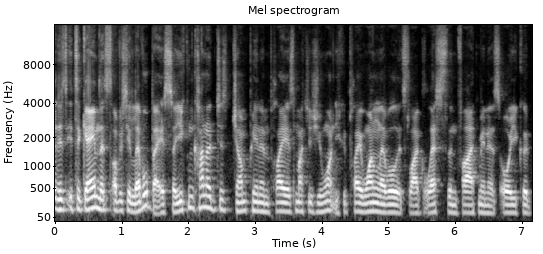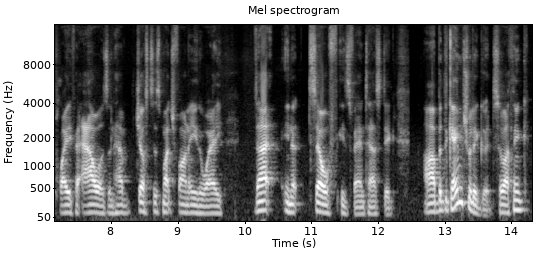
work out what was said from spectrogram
but it's, it's a game that's obviously level based, so you can kind of just jump in and play as much as you want. You could play one level, it's like less than five minutes, or you could play for hours and have just as much fun either way. That in itself is fantastic. Uh, but the game's really good. So I think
